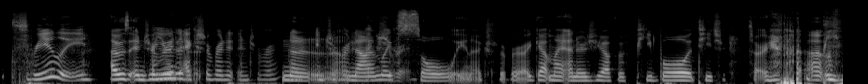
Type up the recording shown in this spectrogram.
it? Really, I was are you introverted. an extroverted introvert? no, no, no, no. introverted Now I'm like solely an extrovert. I get my energy off of people, teacher. Sorry, um,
